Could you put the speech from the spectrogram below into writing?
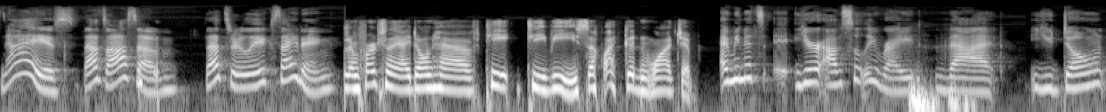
Nice. That's awesome. That's really exciting. But unfortunately, I don't have t- TV, so I couldn't watch it. I mean, it's you're absolutely right that you don't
